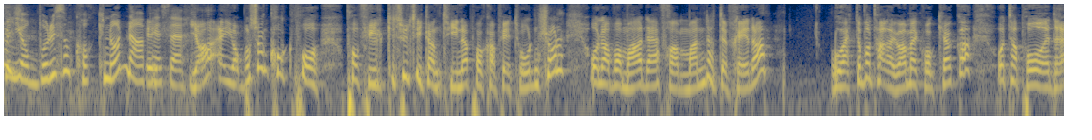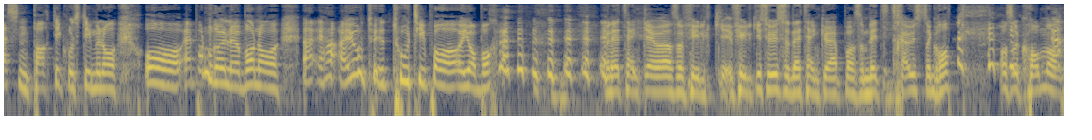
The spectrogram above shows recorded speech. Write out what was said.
Men Jobber du som kokk nå, da, PC? Ja, jeg jobber som kokk på, på Fylkeshuset i kantina på Kafé Tordenskjold, og lager mat der fra mandag til fredag. Og etterpå tar jeg av meg kokkejakka og tar på dressen, partykostymen og, og er på den røde løperen. og Jeg jeg er jo to, to tider jobber. Men det tenker jeg altså fylk, Fylkeshuset det tenker jeg på som litt traust og grått. Og så kommer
